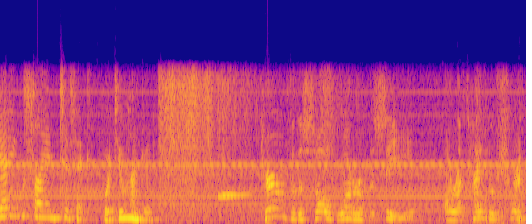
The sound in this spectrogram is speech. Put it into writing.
Getting Scientific for 200. Term for the salt water of the sea, or a type of shrimp.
